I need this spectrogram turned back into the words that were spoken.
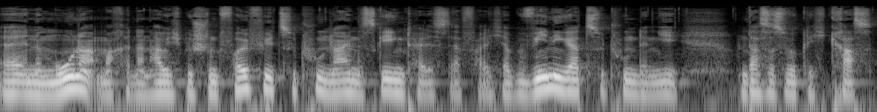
äh, in einem Monat mache, dann habe ich bestimmt voll viel zu tun. Nein, das Gegenteil ist der Fall. Ich habe weniger zu tun denn je. Und das ist wirklich krass.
